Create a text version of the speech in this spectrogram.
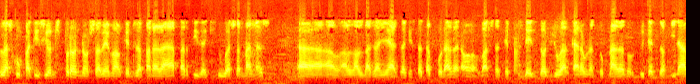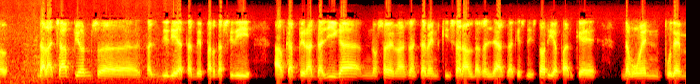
les competicions, però no sabem el que ens depararà a partir d'aquí dues setmanes eh, el, el, el desenllaç d'aquesta temporada. No? El Barça té pendent doncs, jugar encara una tornada dels vuitens de final de la Champions, eh, diria també per decidir el campionat de Lliga. No sabem exactament quin serà el desenllaç d'aquesta història perquè de moment podem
